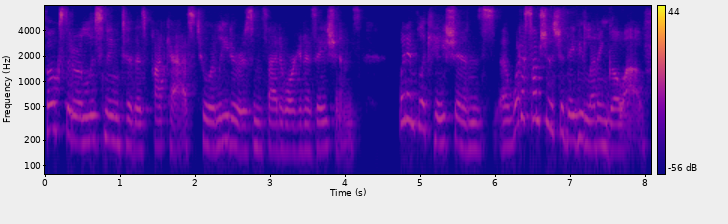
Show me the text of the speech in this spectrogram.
folks that are listening to this podcast who are leaders inside of organizations, what implications, uh, what assumptions should they be letting go of?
